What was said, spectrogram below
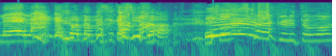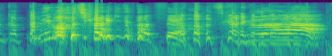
ねえなんでこんな難しいのえそっちから来ると思わんかった。ー、でこっちから来てたって。そっちから来るうと思わんかった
